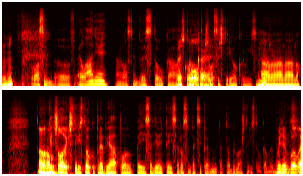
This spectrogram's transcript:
Mm-hmm. Vlastne e, v Eláne, tam je vlastne 200, 200 kolo, takže vlastne 4 okruhy. Áno, áno, áno. To... Keď človek 400 prebieha po 59-58, tak si poviem, hm, tak tá druhá 400 bude Bude bole.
